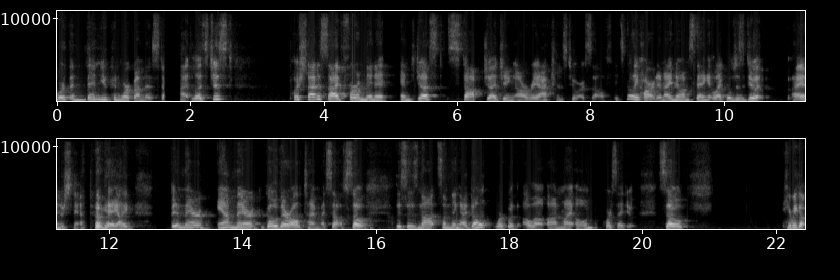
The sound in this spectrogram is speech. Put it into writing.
worth and then you can work on this stuff. Let's just push that aside for a minute and just stop judging our reactions to ourselves. It's really hard. And I know I'm saying it like, we'll just do it. I understand. Okay. I been there, am there, go there all the time myself. So this is not something I don't work with alone on my own. Of course I do. So here we go.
